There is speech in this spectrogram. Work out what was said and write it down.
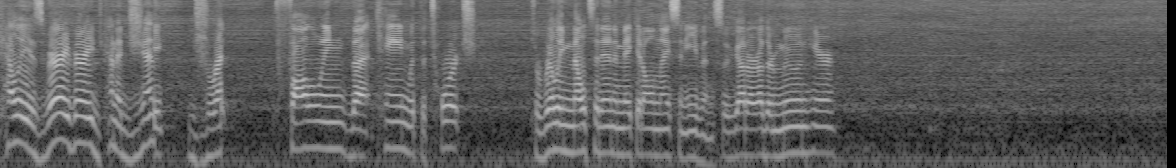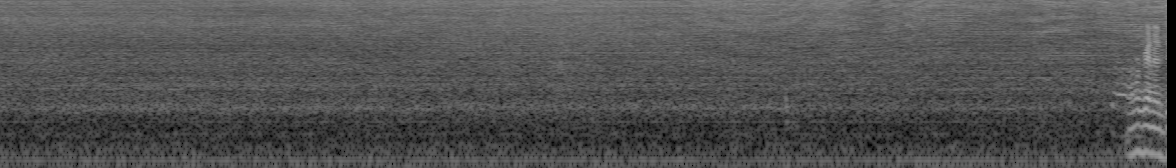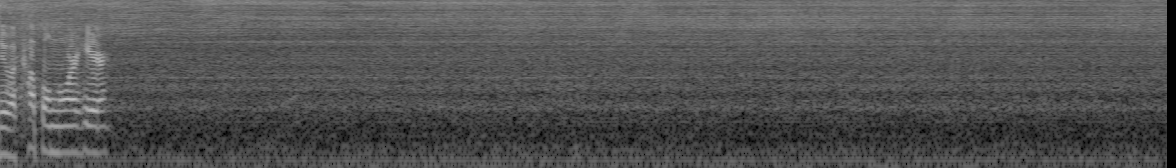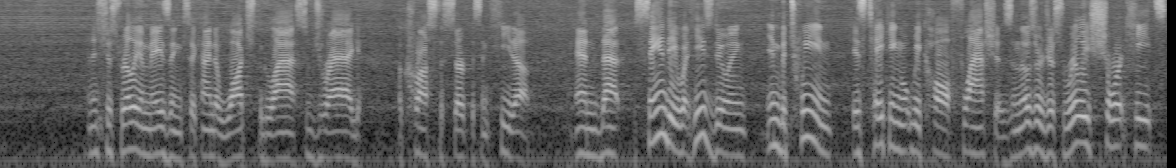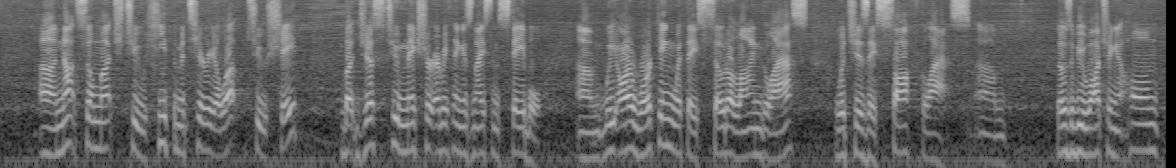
Kelly is very, very kind of gently following that cane with the torch to really melt it in and make it all nice and even. So we've got our other moon here. We're gonna do a couple more here. And it's just really amazing to kind of watch the glass drag across the surface and heat up. And that Sandy, what he's doing in between is taking what we call flashes. And those are just really short heats uh, not so much to heat the material up to shape, but just to make sure everything is nice and stable. Um, we are working with a soda lime glass, which is a soft glass. Um, those of you watching at home,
